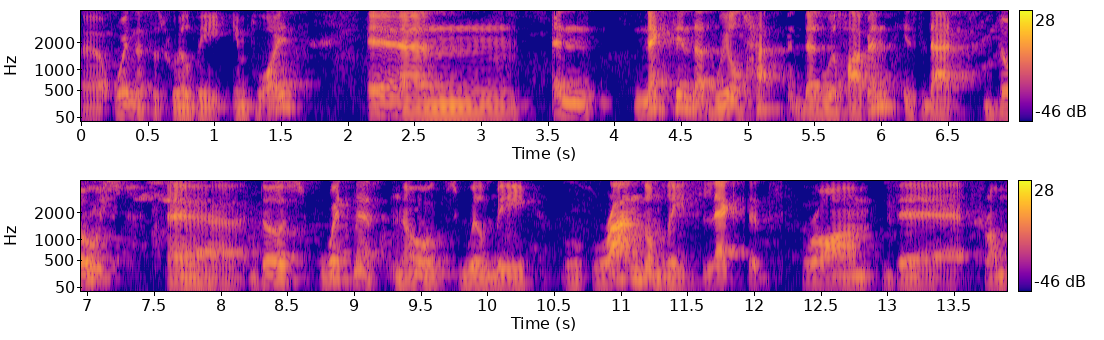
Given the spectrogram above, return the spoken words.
uh, witnesses will be employed, and and next thing that will happen that will happen is that those uh, those witness nodes will be randomly selected from the from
